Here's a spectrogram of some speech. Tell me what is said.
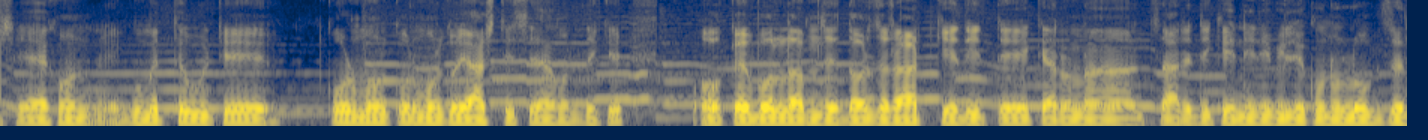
সে এখন ঘুমেতে উঠে কোরমর কোরমর করে আসতেছে আমার দিকে। ওকে বললাম যে, দরজাটা আটকিয়ে দিতে। কেননা চারিদিকে নিরিবিলি কোনো লোকজন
